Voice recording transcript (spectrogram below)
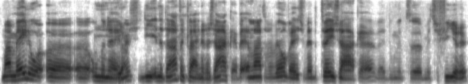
Maar mede-ondernemers die inderdaad een kleinere zaak hebben. En laten we wel wezen, we hebben twee zaken. Hè? Wij doen het met z'n vieren.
